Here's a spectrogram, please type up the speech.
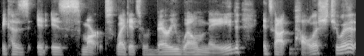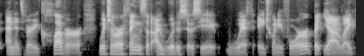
because it is smart. Like it's very well made, it's got polish to it, and it's very clever, which are things that I would associate with A24. But yeah, like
